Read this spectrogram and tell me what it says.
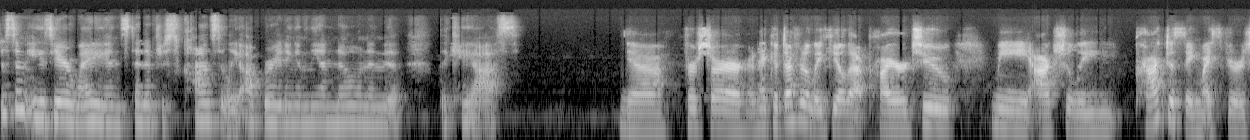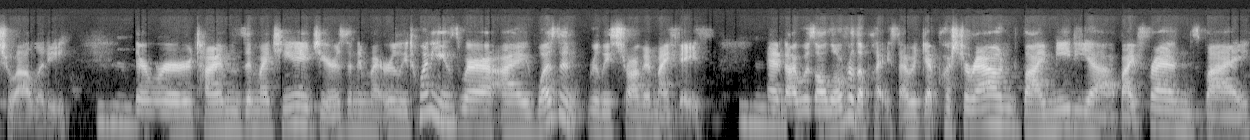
just an easier way instead of just constantly operating in the unknown and the the chaos yeah, for sure. And I could definitely feel that prior to me actually practicing my spirituality. Mm-hmm. There were times in my teenage years and in my early 20s where I wasn't really strong in my faith. Mm-hmm. And I was all over the place. I would get pushed around by media, by friends, by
